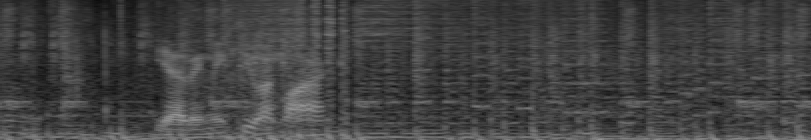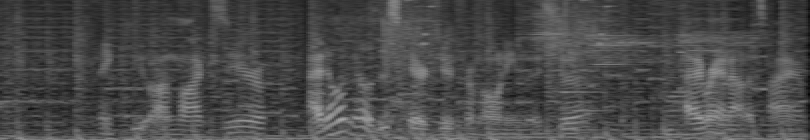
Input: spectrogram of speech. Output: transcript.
Hmm. Yeah, they make you unlock. you unlock Zero. I don't know this character from Onimusha. I ran out of time.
